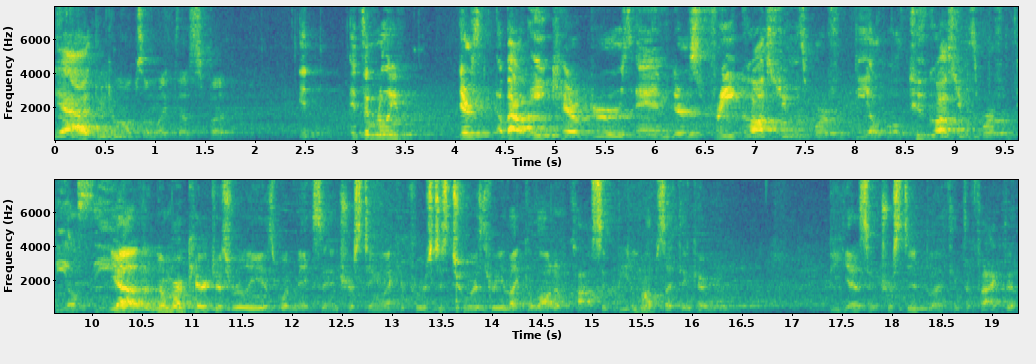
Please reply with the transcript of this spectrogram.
Yeah. All beat 'em ups I'm like this, but It it's a really there's about eight characters and there's three costumes worth of DL well two costumes worth of DLC. Yeah, the number of characters really is what makes it interesting. Like if it was just two or three, like a lot of classic beat 'em ups, I think I wouldn't be as interested. But I think the fact that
